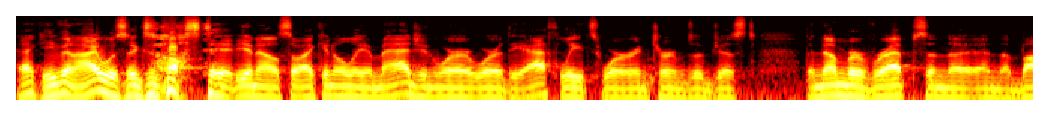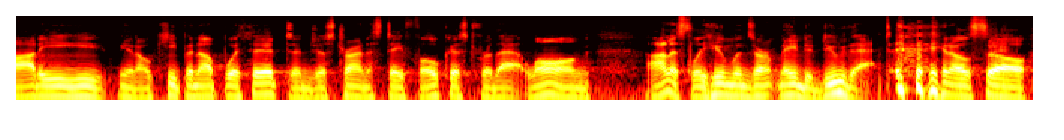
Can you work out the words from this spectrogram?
heck, even I was exhausted, you know, so I can only imagine where, where the athletes were in terms of just the number of reps and the and the body, you know, keeping up with it and just trying to stay focused for that long. Honestly, humans aren't made to do that, you know, so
